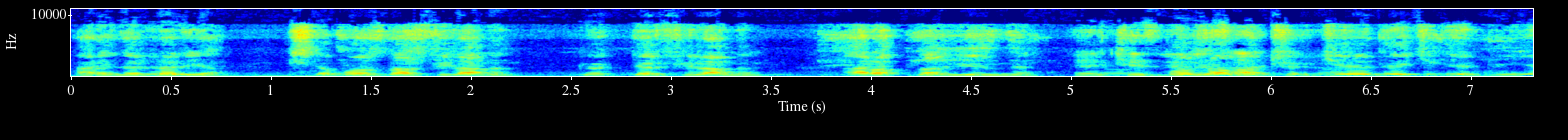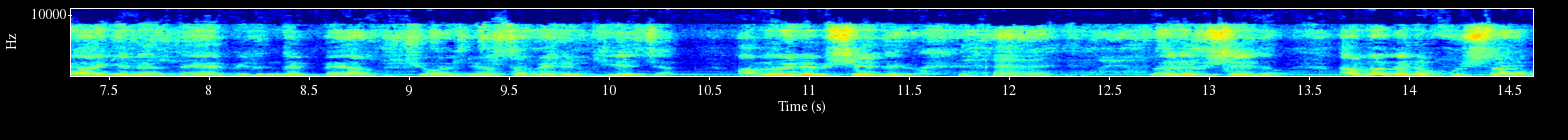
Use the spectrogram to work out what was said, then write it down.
Hani derler ya işte bozlar filanın, gökler filanın, Araplar birinin. Herkes O zaman Türkiye'deki değil, dünya genelinde eğer birinde bir beyaz kuşçu oynuyorsa benim diyeceğim. Ama öyle bir şey de yok. Evet. Öyle bir şey de yok. Ama benim kuşlarım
